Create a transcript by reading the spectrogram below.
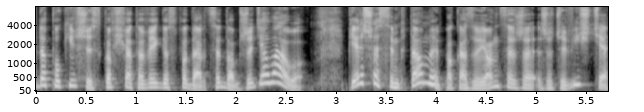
dopóki wszystko w światowej gospodarce dobrze działało. Pierwsze symptomy pokazujące, że rzeczywiście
